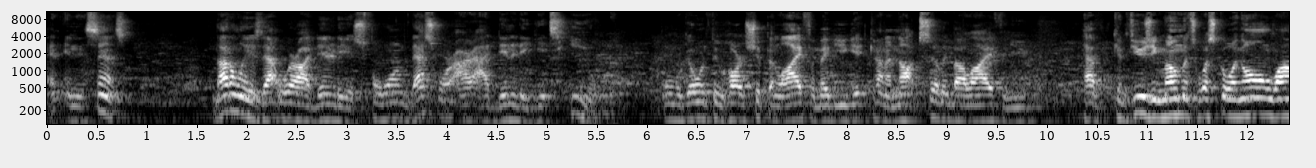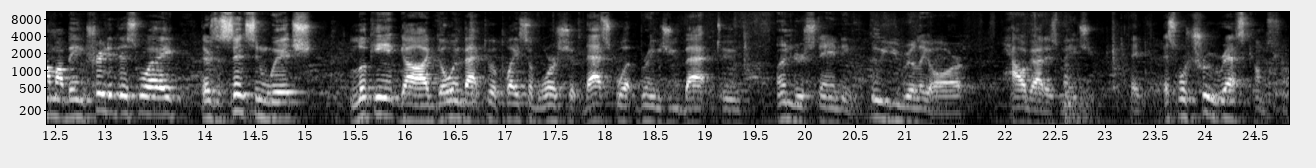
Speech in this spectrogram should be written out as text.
And, and in a sense, not only is that where identity is formed, that's where our identity gets healed. When we're going through hardship in life, and maybe you get kind of knocked silly by life and you have confusing moments what's going on? Why am I being treated this way? There's a sense in which looking at God, going back to a place of worship, that's what brings you back to understanding who you really are, how God has made you. Okay? That's where true rest comes from.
